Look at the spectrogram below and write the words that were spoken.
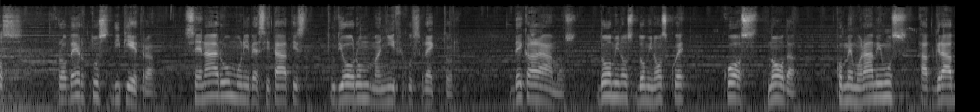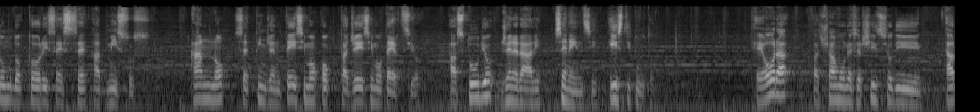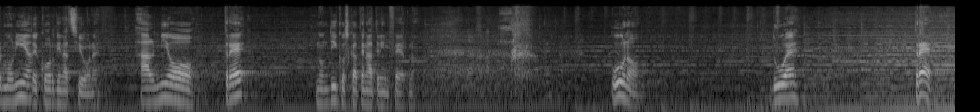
Nos Robertus di Pietra, Senarum Universitatis Studiorum Magnificus Rector, declaramus Dominos Dominosque quos noda commemoramimus ad gradum doctoris esse admissus, anno settingentesimo octagesimo terzio, a studio generali Senensi Istituto. E ora facciamo un esercizio di armonia e coordinazione. Al mio 3 non dico scatenate l'inferno. 1 2 3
